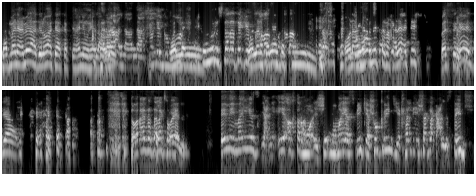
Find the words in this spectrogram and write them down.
طب ما نعملها دلوقتي يا كابتن هاني ونقلع. لا لا لا خلي الجمهور إيه؟ الجمهور اشترى tickets ولا أنت خلاص خلاص. وأنا نعم لسه ما حلقتش بس جاهز يعني. طب أنا عايز أسألك سؤال. إيه اللي يميز؟ يعني إيه أكتر م... شيء مميز فيك يا شكري يخلي شكلك على ال stage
